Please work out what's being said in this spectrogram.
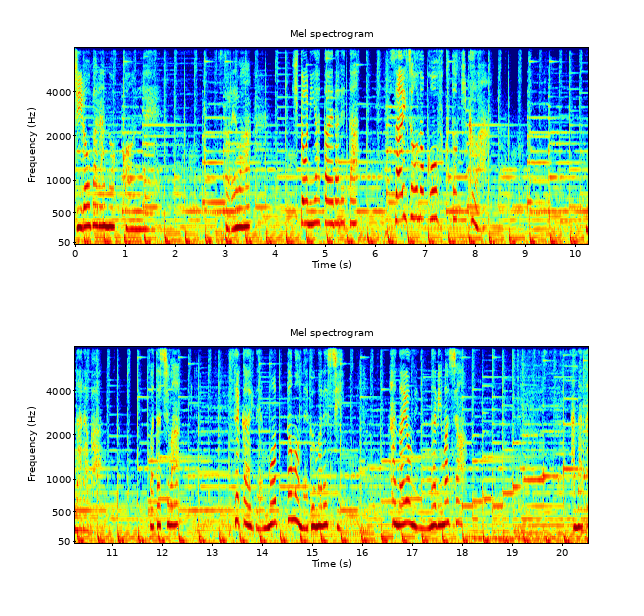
白バラの婚礼。それは人に与えられた最上の幸福と聞くわ。ならば私は世界で最も恵まれし花嫁になりましょう。あなたと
